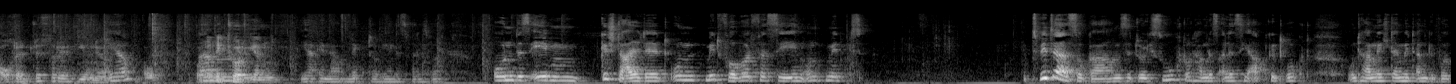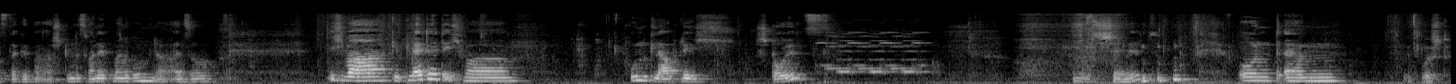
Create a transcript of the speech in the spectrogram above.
Auch das Redigieren, ja. Ja. Auch. Oder Ähm, Lektorieren. Ja, genau, lektorieren, das war das Wort. Und es eben gestaltet und mit Vorwort versehen und mit Twitter sogar haben sie durchsucht und haben das alles hier abgedruckt und haben mich damit am Geburtstag überrascht. Und das war nicht mal ein Runder. Also ich war geplättet, ich war unglaublich stolz. Und schellt. Und ähm, Ist wurscht.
